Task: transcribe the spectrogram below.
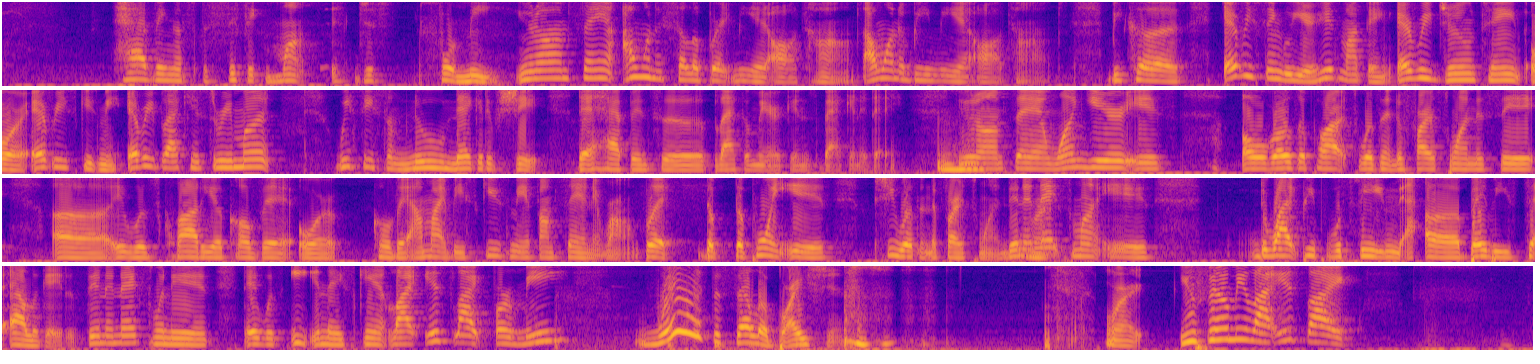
having a specific month. It's just for me. You know what I'm saying? I want to celebrate me at all times. I want to be me at all times because every single year, here's my thing: every Juneteenth or every excuse me, every Black History Month, we see some new negative shit that happened to Black Americans back in the day. You know what I'm saying? One year is oh Rosa Parks wasn't the first one to sit. Uh, it was Claudia Covett or COVID. I might be, excuse me if I'm saying it wrong, but the the point is she wasn't the first one. Then the Right. next one is the white people was feeding uh babies to alligators. Then the next one is they was eating their skin. Like it's like for me, where is the celebration? Right. You feel me? Like it's like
